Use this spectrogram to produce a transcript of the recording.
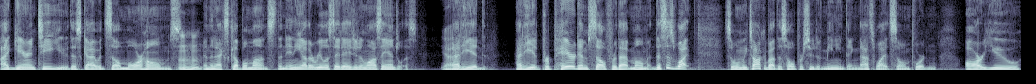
I guarantee you this guy would sell more homes Mm-hmm. in the next couple months than any other real estate agent in Los Angeles Yeah. had he had had he had prepared himself for that moment. This is why so when we talk about this whole pursuit of meaning thing, that's why it's so important. Are you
